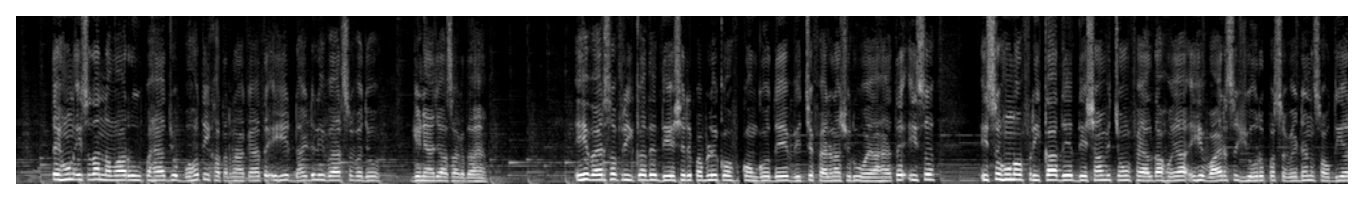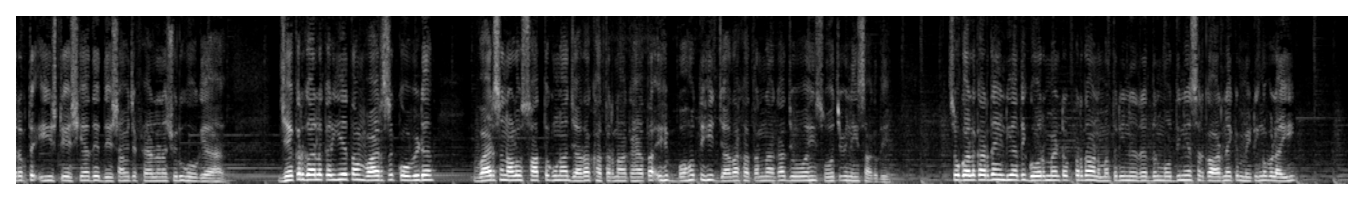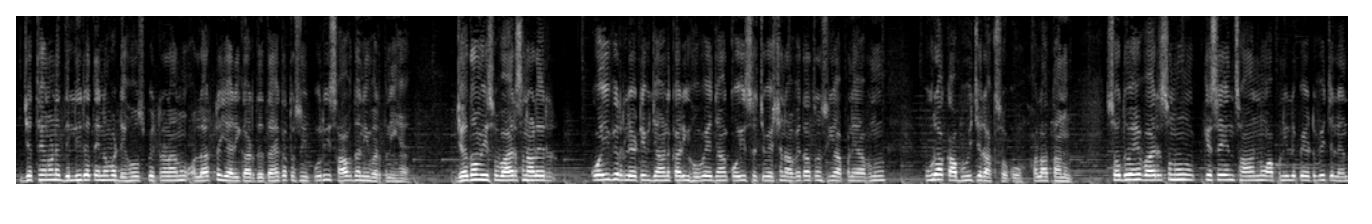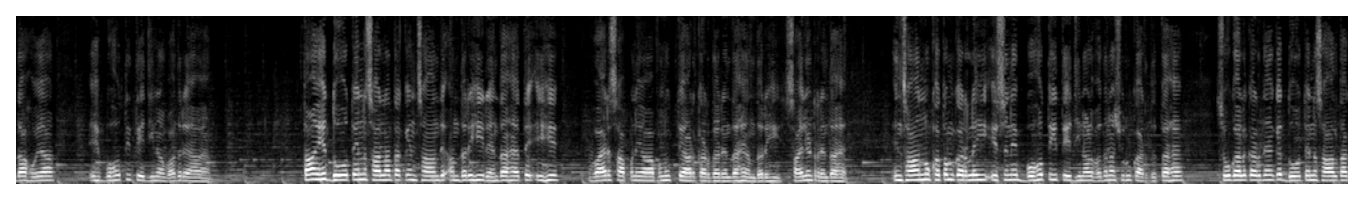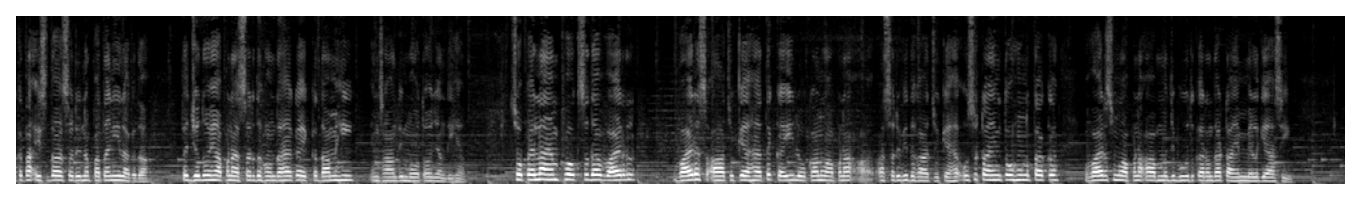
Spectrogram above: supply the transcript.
ਤੇ ਹੁਣ ਇਸ ਦਾ ਨਵਾਂ ਰੂਪ ਹੈ ਜੋ ਬਹੁਤ ਹੀ ਖਤਰਨਾਕ ਹੈ ਤੇ ਇਹ ਡੈਡਲੀ ਵਾਇਰਸ ਵਜੋਂ ਗਿਣਿਆ ਜਾ ਸਕਦਾ ਹੈ। ਇਹ ਵਾਇਰਸ ਅਫਰੀਕਾ ਦੇ ਦੇਸ਼ ਰਿਪਬਲਿਕ ਆਫ ਕੰਗੋ ਦੇ ਵਿੱਚ ਫੈਲਣਾ ਸ਼ੁਰੂ ਹੋਇਆ ਹੈ ਤੇ ਇਸ ਇਸ ਹੁਣ ਅਫਰੀਕਾ ਦੇ ਦੇਸ਼ਾਂ ਵਿੱਚੋਂ ਫੈਲਦਾ ਹੋਇਆ ਇਹ virus Europe, Sweden, Saudi Arab ਤੇ ਈਸਟ ਏਸ਼ੀਆ ਦੇ ਦੇਸ਼ਾਂ ਵਿੱਚ ਫੈਲਣਾ ਸ਼ੁਰੂ ਹੋ ਗਿਆ ਹੈ। ਜੇਕਰ ਗੱਲ ਕਰੀਏ ਤਾਂ ਵਾਇਰਸ ਕੋਵਿਡ ਵਾਇਰਸ ਨਾਲੋਂ 7 ਗੁਣਾ ਜ਼ਿਆਦਾ ਖਤਰਨਾਕ ਹੈ ਤਾਂ ਇਹ ਬਹੁਤ ਹੀ ਜ਼ਿਆਦਾ ਖਤਰਨਾਕ ਹੈ ਜੋ ਅਸੀਂ ਸੋਚ ਵੀ ਨਹੀਂ ਸਕਦੇ। ਸੋ ਗੱਲ ਕਰਦੇ ਹਾਂ ਇੰਡੀਆ ਦੀ ਗਵਰਨਮੈਂਟ, ਪ੍ਰਧਾਨ ਮੰਤਰੀ ਨਰਿੰਦਰ ਮੋਦੀ ਨੇ ਸਰਕਾਰ ਨੇ ਇੱਕ ਮੀਟਿੰਗ ਬੁਲਾਈ, ਜਿੱਥੇ ਉਹਨਾਂ ਨੇ ਦਿੱਲੀ ਦੇ ਤਿੰਨ ਵੱਡੇ ਹਸਪਤਾਲਾਂ ਨੂੰ ਅਲਰਟ ਜਾਰੀ ਕਰ ਦਿੱਤਾ ਹੈ ਕਿ ਤੁਸੀਂ ਪੂਰੀ ਸਾਵਧਾਨੀ ਵਰਤਣੀ ਹੈ। ਜਦੋਂ ਵੀ ਇਸ ਵਾਇਰਸ ਨਾਲ ਕੋਈ ਵੀ ਰਿਲੇਟਿਵ ਜਾਣਕਾਰੀ ਹੋਵੇ ਜਾਂ ਕੋਈ ਸਿਚੁਏਸ਼ਨ ਆਵੇ ਤਾਂ ਤੁਸੀਂ ਆਪਣੇ ਆਪ ਨੂੰ ਪੂਰਾ ਕਾਬੂ ਵਿੱਚ ਰੱਖ ਸਕੋ ਹਾਲਾਤਾਂ ਨੂੰ। ਸੋ ਦੋ ਇਹ ਵਾਇਰਸ ਨੂੰ ਕਿਸੇ ਇਨਸਾਨ ਨੂੰ ਆਪਣੀ ਲਪੇਟ ਵਿੱਚ ਲੈਂਦਾ ਹੋਇਆ ਇਹ ਬਹੁਤ ਹੀ ਤੇਜ਼ੀ ਨਾਲ ਵੱਧ ਰਿਹਾ ਹੈ। ਤਾਂ ਇਹ 2-3 ਸਾਲਾਂ ਤੱਕ ਇਨਸਾਨ ਦੇ ਅੰਦਰ ਹੀ ਰਹਿੰਦਾ ਹੈ ਤੇ ਇਹ ਵਾਇਰਸ ਆਪਣੇ ਆਪ ਨੂੰ ਤਿਆਰ ਕਰਦਾ ਰਹਿੰਦਾ ਹੈ, ਅੰਦਰ ਹੀ ਸਾਇਲੈਂਟ ਰਹਿੰਦਾ ਹੈ। ਇਨਸਾਨ ਨੂੰ ਖਤਮ ਕਰਨ ਲਈ ਇਸ ਨੇ ਬਹੁਤ ਹੀ ਤੇਜ਼ੀ ਨਾਲ ਵਧਣਾ ਸ਼ੁਰੂ ਕਰ ਦਿੱਤਾ ਹੈ। ਸੋ ਗੱਲ ਕਰਦੇ ਹਾਂ ਕਿ 2-3 ਸਾਲ ਤੱਕ ਤਾਂ ਇਸ ਦਾ ਅਸਰ ਇਹਨਾਂ ਪਤਾ ਹੀ ਨਹੀਂ ਲੱਗਦਾ। ਤੇ ਜਦੋਂ ਇਹ ਆਪਣਾ ਅਸਰ ਦਿਖਾਉਂਦਾ ਹੈ ਕਿ ਇੱਕਦਮ ਹੀ ਇਨਸਾਨ ਦੀ ਮੌਤ ਹੋ ਜਾਂਦੀ ਹੈ। ਸੋ ਪਹਿਲਾਂ ਐਮਫੋਕਸ ਦਾ ਵਾਇਰਲ ਵਾਇਰਸ ਆ ਚੁੱਕਿਆ ਹੈ ਤੇ ਕਈ ਲੋਕਾਂ ਨੂੰ ਆਪਣਾ ਅਸਰ ਵੀ ਦਿਖਾ ਚੁੱਕਿਆ ਹੈ। ਉਸ ਟਾਈਮ ਤੋਂ ਹੁਣ ਤੱਕ ਵਾਇਰਸ ਨੂੰ ਆਪਣਾ ਆਪ ਮਜ਼ਬੂਤ ਕਰਨ ਦਾ ਟਾਈਮ ਮਿਲ ਗਿਆ ਸੀ।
